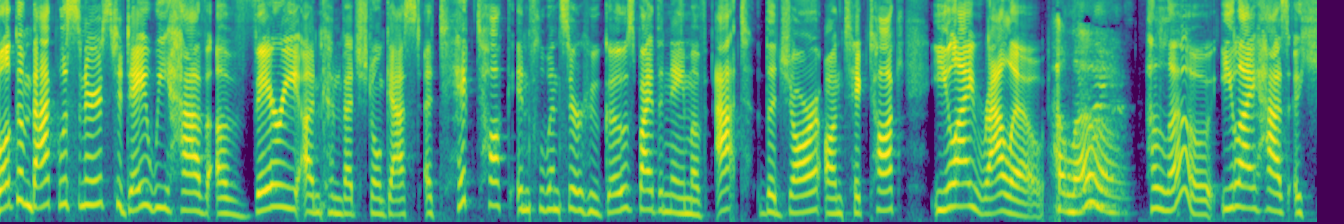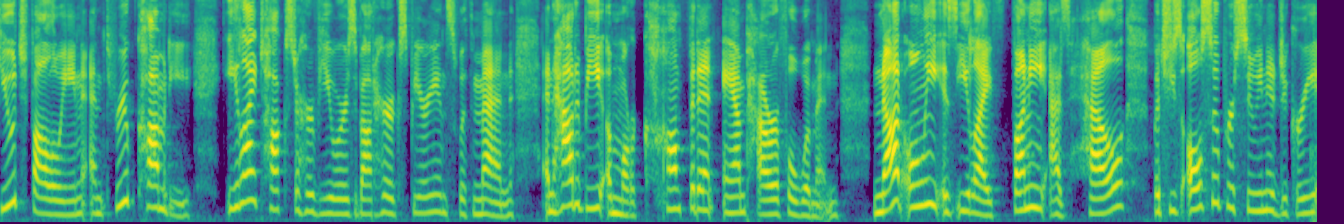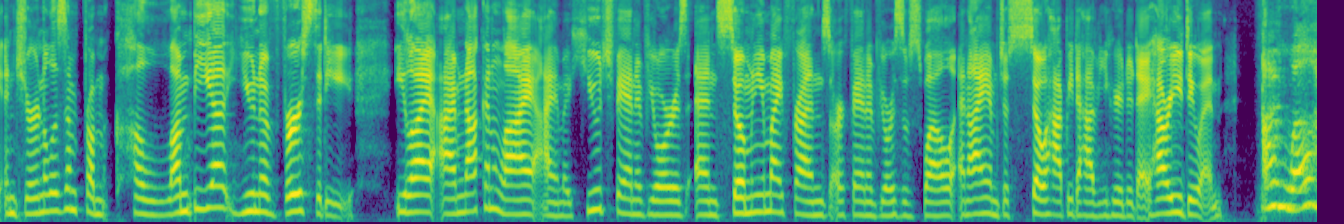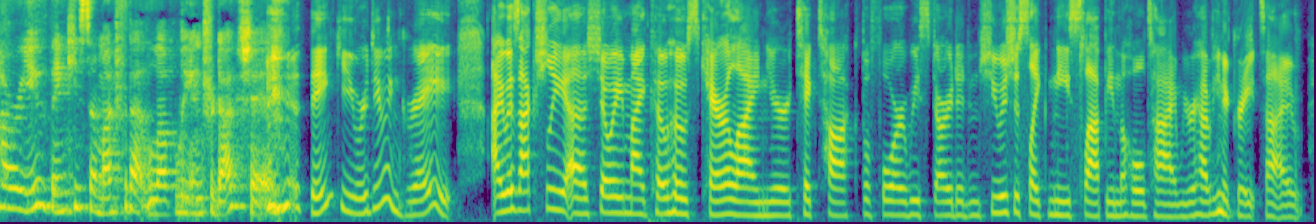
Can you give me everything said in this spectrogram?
Welcome back, listeners. Today we have a very unconventional guest, a TikTok influencer who goes by the name of at the jar on TikTok, Eli Rallo. Hello. Hello. Eli has a huge following, and through comedy, Eli talks to her viewers about her experience with men and how to be a more confident and powerful woman. Not only is Eli funny as hell, but she's also pursuing a degree in journalism from Columbia University. Eli, I'm not going to lie, I am a huge fan of yours, and so many of my friends are fan of yours as well. And I am just so happy to have you here today. How are you doing? I'm well. How are you? Thank you so much for that lovely introduction. Thank you. We're doing great. I was actually uh, showing my co host Caroline your TikTok before we started, and she was just like knee slapping the whole time. We were having a great time.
